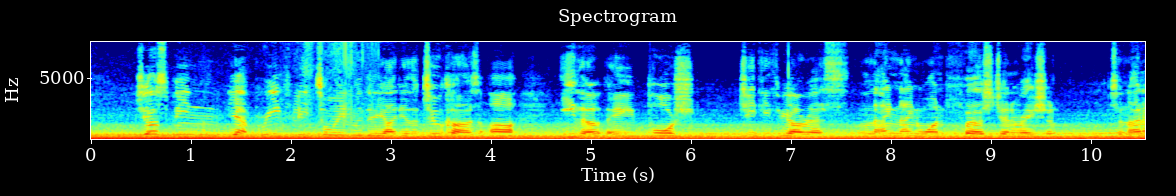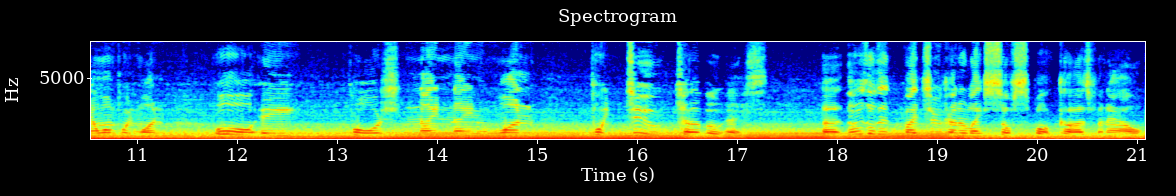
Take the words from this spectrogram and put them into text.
just been, yeah, briefly toying with the idea, the two cars are either a Porsche GT3 RS 991 first generation, so 991.1, or a Porsche 991.2 Turbo S. Uh, those are the, my two kind of like soft spot cars for now,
